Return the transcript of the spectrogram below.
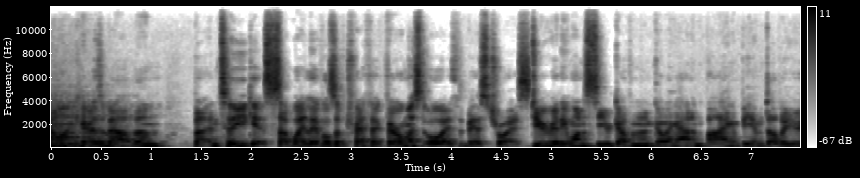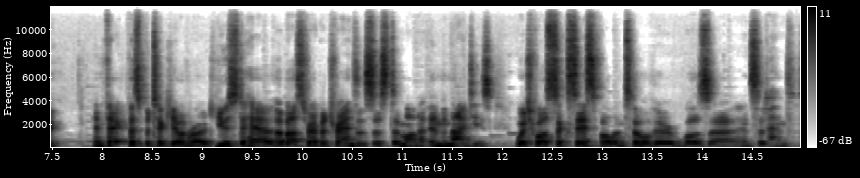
no one cares about them. But until you get subway levels of traffic, they're almost always the best choice. Do you really want to see your government going out and buying a BMW? In fact, this particular road used to have a bus rapid transit system on it in the 90s, which was successful until there was an incident.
